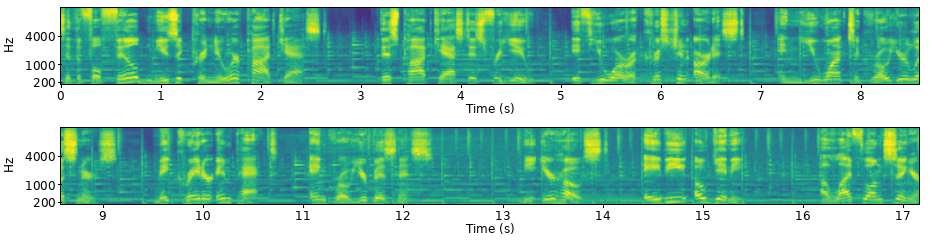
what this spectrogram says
to the Fulfilled Musicpreneur Podcast. This podcast is for you if you are a Christian artist and you want to grow your listeners, make greater impact, and grow your business. Meet your host, A.B. Ogini, a lifelong singer,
